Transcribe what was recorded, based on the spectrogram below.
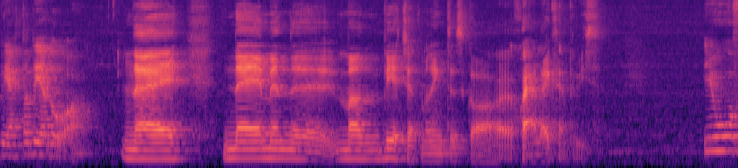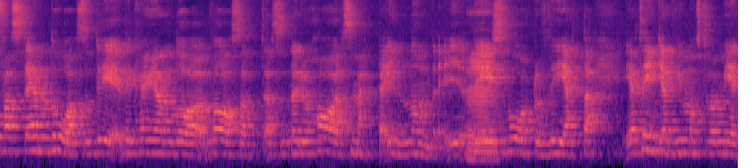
veta det då. Nej, nej men eh, man vet ju att man inte ska stjäla exempelvis. Jo, fast ändå. Alltså det, det kan ju ändå vara så att alltså när du har smärta inom dig, det är Mm. svårt att veta. Jag tänker att vi måste vara mer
